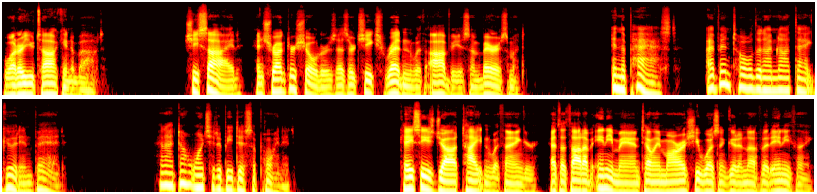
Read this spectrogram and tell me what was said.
What are you talking about? She sighed and shrugged her shoulders as her cheeks reddened with obvious embarrassment. In the past, I've been told that I'm not that good in bed, and I don't want you to be disappointed. Casey's jaw tightened with anger at the thought of any man telling Mara she wasn't good enough at anything,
